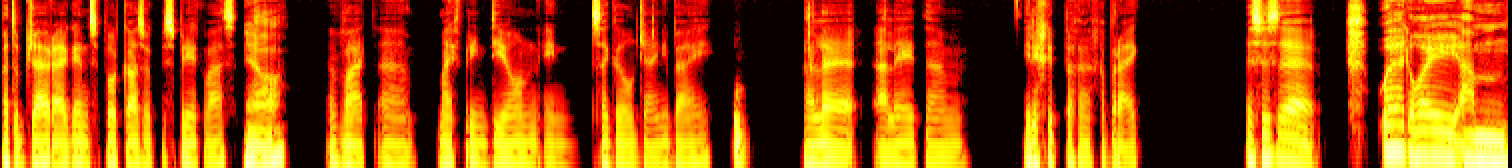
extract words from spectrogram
wat op Joe Rogan se podcast ook bespreek was Ja. wat ehm my vriend Dion en sy girl Janie by hulle hulle het ehm hierdie goed begin gebruik. Dis soos 'n O, daai ehm um,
